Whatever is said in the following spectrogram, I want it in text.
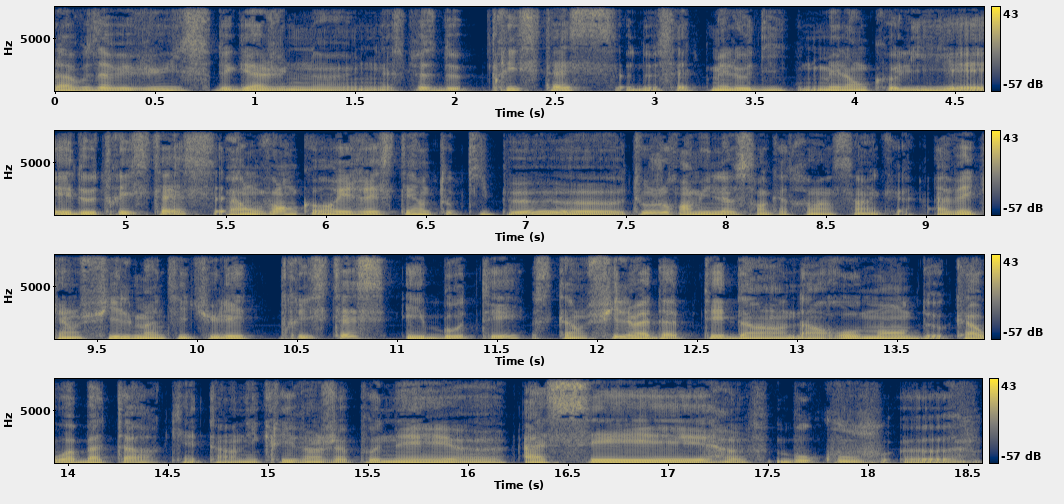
Voilà, vous avez vu, il se dégage une, espèce de tristesse de cette mélodie, une mélancolie et de tristesse. Ben, on va encore y rester un tout petit peu, euh, toujours en 1985, avec un film intitulé Tristesse et beauté. C'est un film adapté d'un roman de Kawabata, qui est un écrivain japonais euh, assez euh, beaucoup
